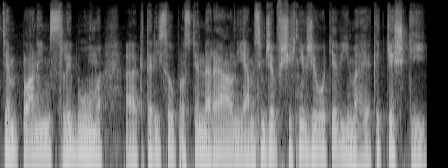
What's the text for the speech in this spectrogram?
těm planým slibům, eh, který jsou prostě nereální. Já myslím, že všichni v životě víme, jak je těžký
